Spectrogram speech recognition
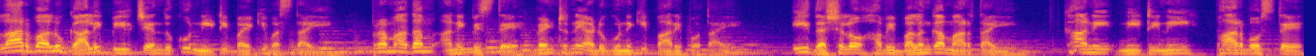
లార్వాలు గాలి పీల్చేందుకు నీటిపైకి వస్తాయి. ప్రమాదం అనిపిస్తే వెంటనే అడుగునికి పారిపోతాయి. ఈ దశలో అవి బలంగా మారతాయి. కాని నీటిని పారబోస్తే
